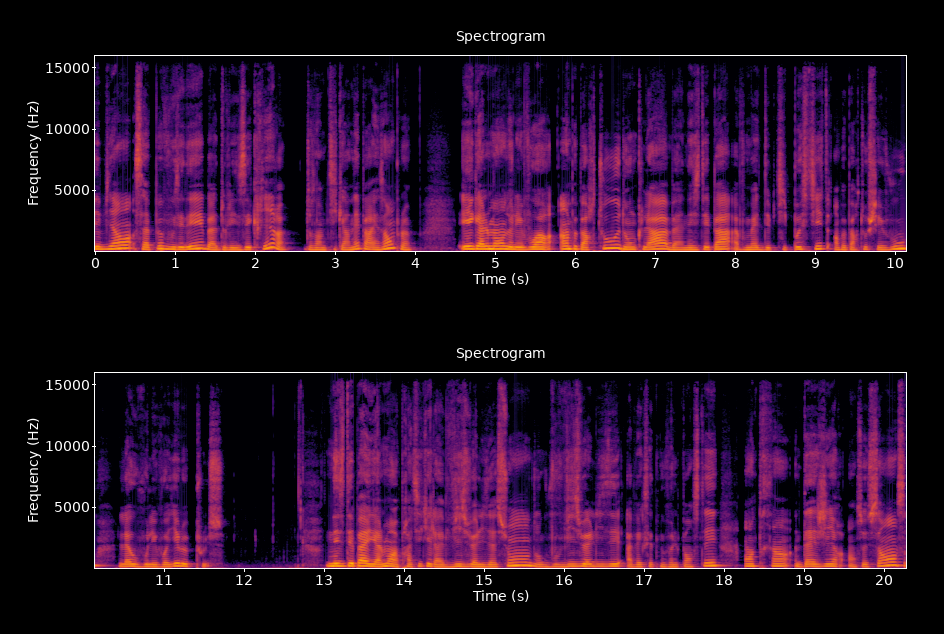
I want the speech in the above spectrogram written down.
eh bien ça peut vous aider bah, de les écrire dans un petit carnet par exemple, et également de les voir un peu partout. Donc là, bah, n'hésitez pas à vous mettre des petits post-it un peu partout chez vous, là où vous les voyez le plus. N'hésitez pas également à pratiquer la visualisation, donc vous visualisez avec cette nouvelle pensée en train d'agir en ce sens.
